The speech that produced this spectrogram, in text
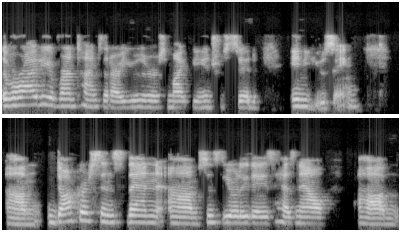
the variety of runtimes that our users might be interested in using. Um, Docker since then, um, since the early days, has now um,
